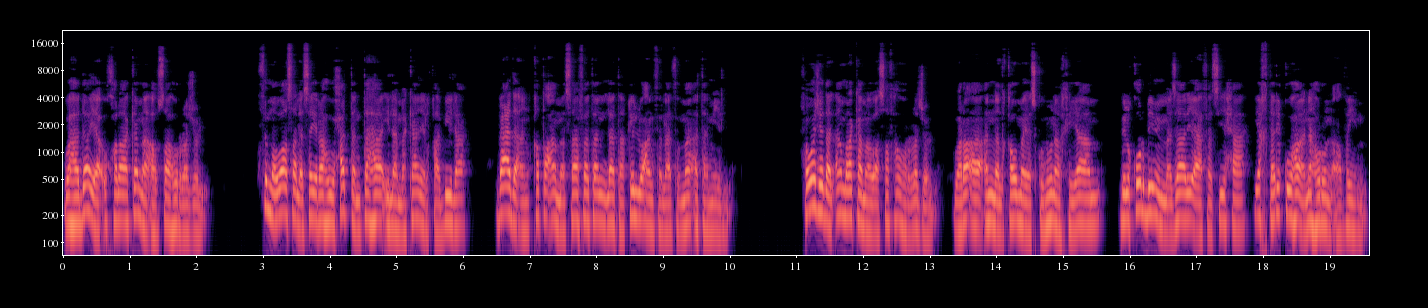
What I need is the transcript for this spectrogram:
وهدايا أخرى كما أوصاه الرجل. ثم واصل سيره حتى انتهى إلى مكان القبيلة بعد أن قطع مسافة لا تقل عن ثلاثمائة ميل. فوجد الأمر كما وصفه الرجل ورأى أن القوم يسكنون الخيام بالقرب من مزارع فسيحة يخترقها نهر عظيم.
